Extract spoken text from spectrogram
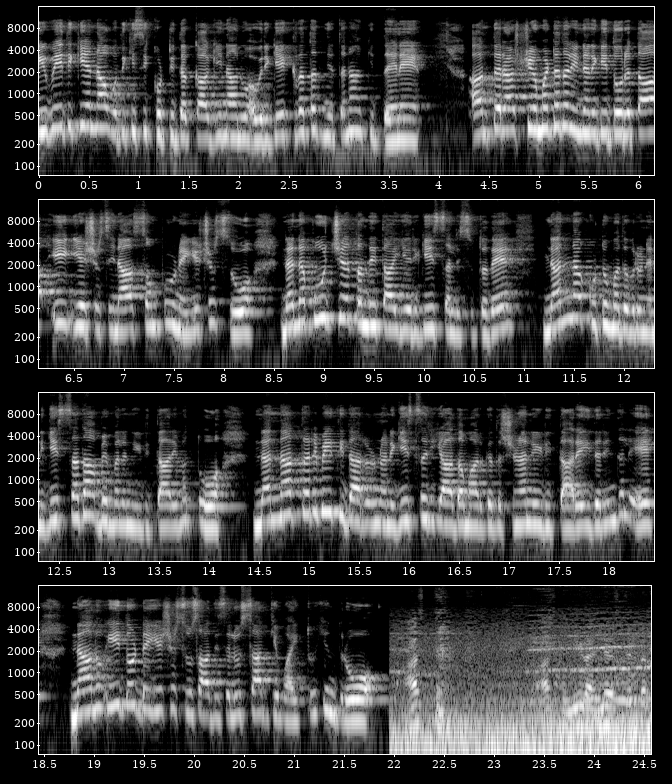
ಈ ವೇದಿಕೆಯನ್ನು ಒದಗಿಸಿಕೊಟ್ಟಿದ್ದಕ್ಕಾಗಿ ನಾನು ಅವರಿಗೆ ಕೃತಜ್ಞತನಾಗಿದ್ದೇನೆ. ಅಂತಾರಾಷ್ಟ್ರೀಯ ಮಟ್ಟದಲ್ಲಿ ನನಗೆ ದೊರೆತ ಈ ಯಶಸ್ಸಿನ ಸಂಪೂರ್ಣ ಯಶಸ್ಸು ನನ್ನ ಪೂಜ್ಯ ತಂದೆ ತಾಯಿಯರಿಗೆ ಸಲ್ಲಿಸುತ್ತದೆ ನನ್ನ ಕುಟುಂಬದವರು ನನಗೆ ಸದಾ ಬೆಂಬಲ ನೀಡಿದ್ದಾರೆ ಮತ್ತು ನನ್ನ ತರಬೇತಿದಾರರು ನನಗೆ ಸರಿಯಾದ ಮಾರ್ಗದರ್ಶನ ನೀಡಿದ್ದಾರೆ ಇದರಿಂದಲೇ ನಾನು ಈ ದೊಡ್ಡ ಯಶಸ್ಸು ಸಾಧಿಸಲು साध्यवायतो ಎಂದರು आज आज तुम्ही राहिले असते तर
